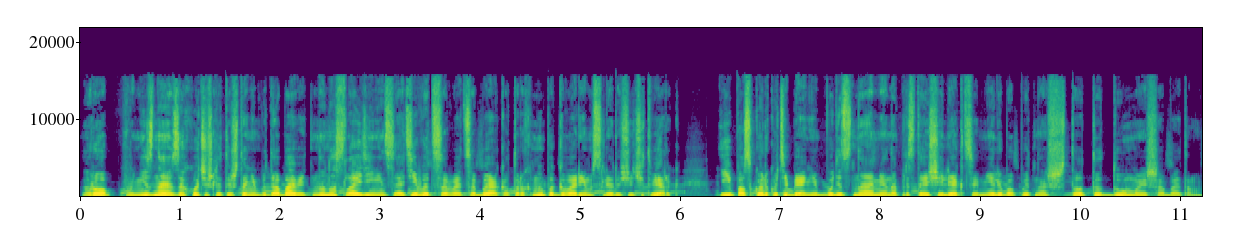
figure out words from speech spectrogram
Роб, не знаю, захочешь ли ты что-нибудь добавить, но на слайде инициативы ЦВЦБ, о которых мы поговорим в следующий четверг. И поскольку тебя не будет с нами на предстоящей лекции, мне любопытно, что ты думаешь об этом.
